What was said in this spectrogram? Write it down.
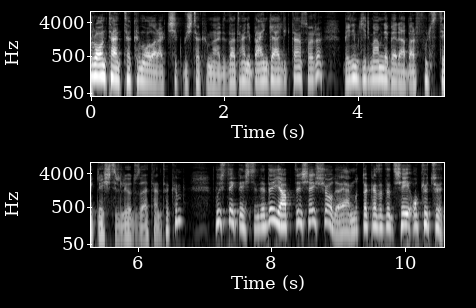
frontend takımı olarak çıkmış takımlardı. Zaten hani ben geldikten sonra benim girmemle beraber full stackleştiriliyordu zaten takım. Full stackleştiğinde de yaptığın şey şu oluyor. Yani mutlaka zaten şey o kötü.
